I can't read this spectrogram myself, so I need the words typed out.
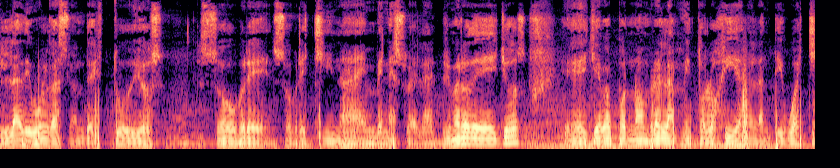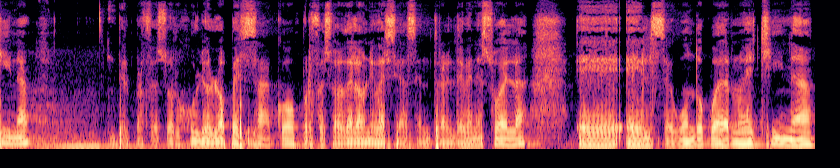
la divulgación de estudios sobre, sobre China en Venezuela. El primero de ellos lleva por nombre Las mitologías de la antigua China del profesor Julio López Saco, profesor de la Universidad Central de Venezuela. Eh, el segundo cuaderno de China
